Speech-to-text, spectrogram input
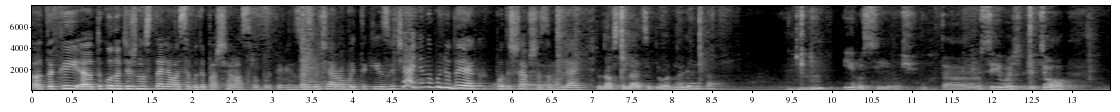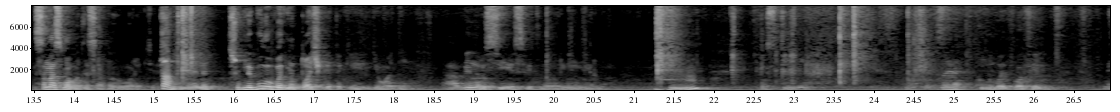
отакий, е, таку натяжну стелю Вася буде перший раз робити. Він зазвичай робить такі звичайні, ну бо люди як подешевше замовляють. Туди вставляється діодна лента і розсіювач. Та розсіювач для цього саме слово для себе говорить. Так. Щоб, не, не, щоб не було видно точки такі діодні, а він розсіює світло рівномірно. По стіні. Це тіньовий профіль, е,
